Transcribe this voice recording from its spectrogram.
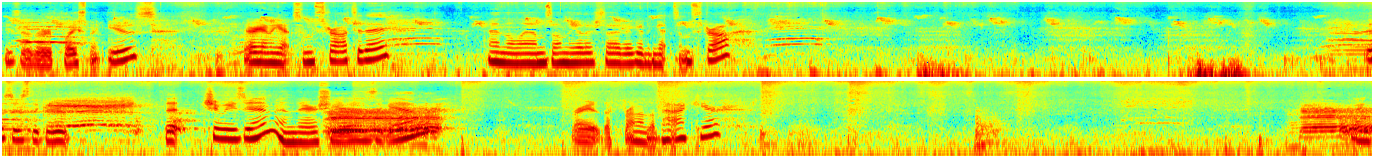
These are the replacement ewes. They're going to get some straw today. And the lambs on the other side are going to get some straw. This is the group that Chewy's in, and there she is again. Right at the front of the pack here. And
